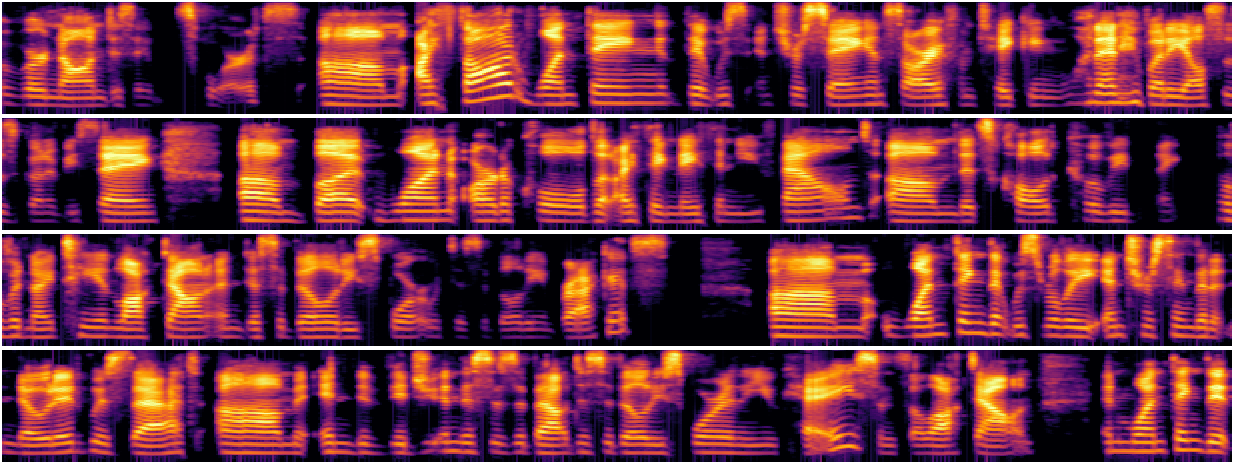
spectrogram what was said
over non-disabled sports. Um, I thought one thing that was interesting, and sorry if I'm taking what anybody else is going to be saying, um, but one article that I think Nathan you found um, that's called COVID COVID nineteen lockdown and disability sport with disability in brackets. Um, one thing that was really interesting that it noted was that um, individual, and this is about disability sport in the UK since the lockdown. And one thing that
